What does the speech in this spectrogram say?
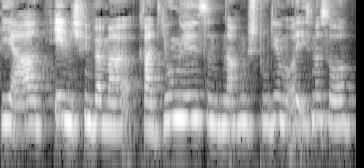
Ja, eben, ich finde, wenn man gerade jung ist und nach dem Studium, oder ist man so,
